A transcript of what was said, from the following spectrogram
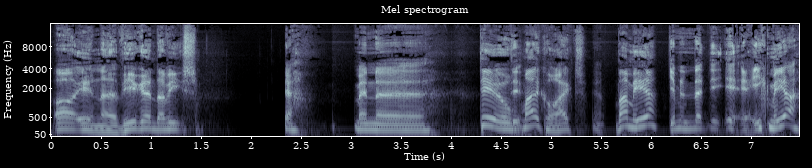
og en uh, weekendavis. Men øh, Det er jo Det- meget korrekt. Ja. Hvad mere? jamen, øh, ikke mere.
